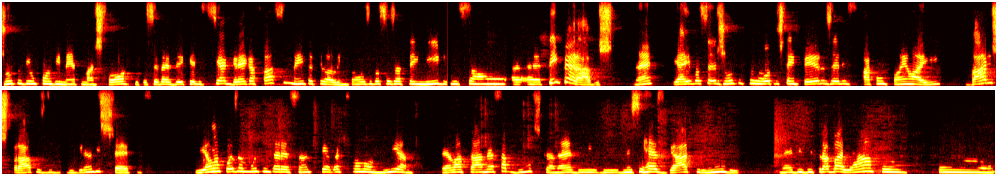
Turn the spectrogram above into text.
junto de um condimento mais forte, você vai ver que ele se agrega facilmente aquilo ali. Então hoje você já tem nibs que são é, é, temperados, né? E aí você junto com outros temperos, eles acompanham aí vários pratos de, de grandes chefes. E é uma coisa muito interessante que a gastronomia ela está nessa busca, né, de, de, nesse resgate lindo, né, de, de trabalhar com, com,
